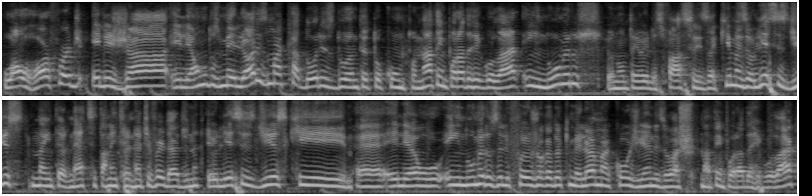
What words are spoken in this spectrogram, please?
O Al Horford, ele já, ele é um dos melhores marcadores do Antetokounmpo na temporada regular em números. Eu não tenho eles fáceis aqui, mas eu li esses dias na internet, se tá na internet é verdade, né? Eu li esses dias que é, ele é o, em números, ele foi o jogador que melhor marcou o Giannis, eu acho, na temporada regular.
